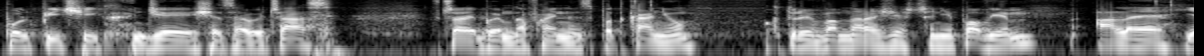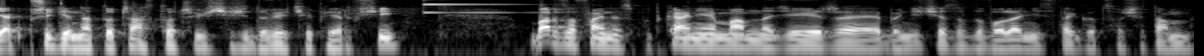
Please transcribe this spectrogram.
pulpicik. Dzieje się cały czas. Wczoraj byłem na fajnym spotkaniu, o którym Wam na razie jeszcze nie powiem, ale jak przyjdzie na to czas, to oczywiście się dowiecie pierwsi. Bardzo fajne spotkanie. Mam nadzieję, że będziecie zadowoleni z tego, co się tam,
